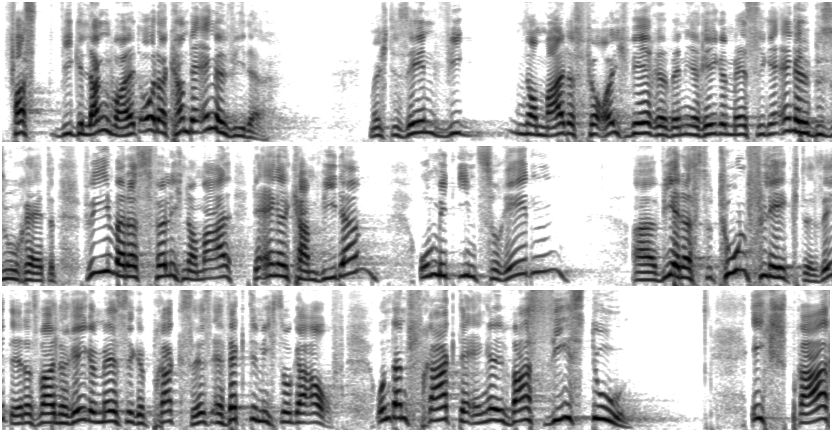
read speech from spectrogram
fast wie gelangweilt, oh, da kam der Engel wieder. Ich möchte sehen, wie normal das für euch wäre, wenn ihr regelmäßige Engelbesuche hättet. Für ihn war das völlig normal. Der Engel kam wieder, um mit ihm zu reden, wie er das zu tun pflegte. Seht ihr, das war eine regelmäßige Praxis. Er weckte mich sogar auf. Und dann fragt der Engel, was siehst du? Ich sprach,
